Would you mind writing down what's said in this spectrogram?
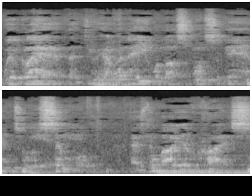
we're glad that you have enabled us once again to assemble as the body of Christ,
